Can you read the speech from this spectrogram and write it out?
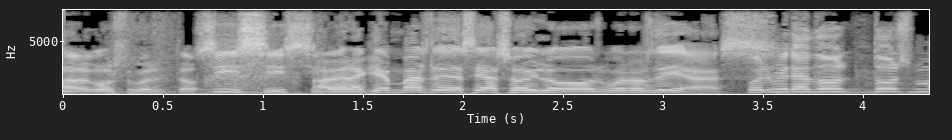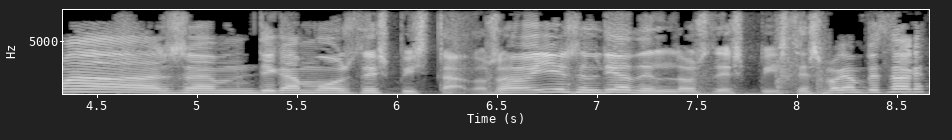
algo, suelto. Sí, sí, sí. A ver, ¿a quién más le deseas hoy los buenos días? Pues mira, dos más, em, digamos, despistados. Hoy es el día de los despistes. Para empezar,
